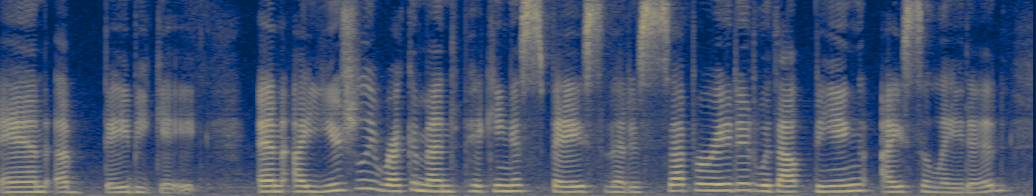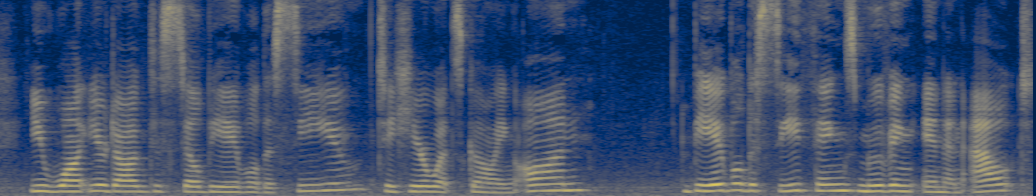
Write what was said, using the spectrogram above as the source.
and a baby gate. And I usually recommend picking a space that is separated without being isolated. You want your dog to still be able to see you, to hear what's going on, be able to see things moving in and out.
